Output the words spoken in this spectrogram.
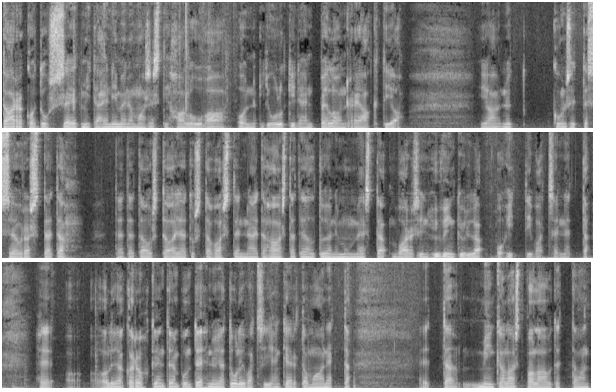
tarkoitus, se, että mitä he nimenomaisesti haluaa, on julkinen pelon reaktio. Ja nyt kun sitten seurasi tätä, tätä tausta-ajatusta vasten näitä haastateltuja, niin mun mielestä varsin hyvin kyllä ohittivat sen, että he oli aika rohkein tempun tehnyt ja tulivat siihen kertomaan, että, että minkälaista palautetta on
